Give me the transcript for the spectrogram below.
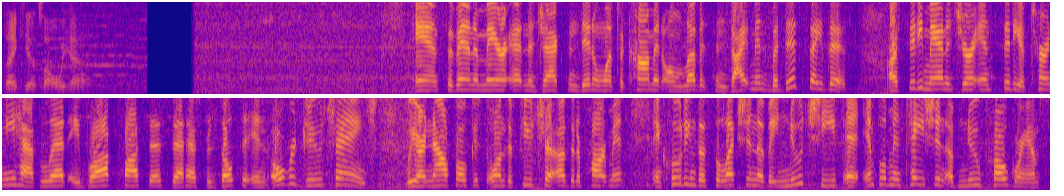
Thank you. That's all we have. And Savannah Mayor Edna Jackson didn't want to comment on Lovett's indictment, but did say this. Our city manager and city attorney have led a broad process that has resulted in overdue change. We are now focused on the future of the department, including the selection of a new chief and implementation of new programs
